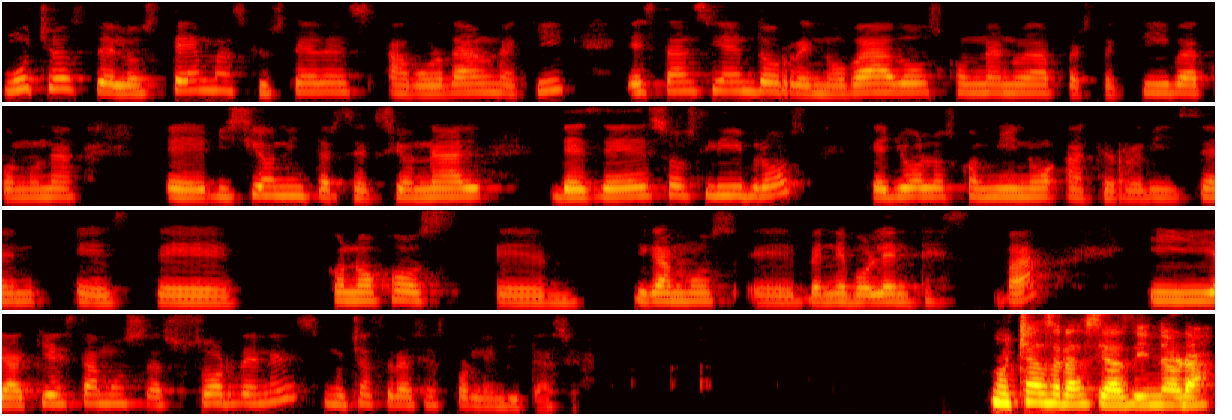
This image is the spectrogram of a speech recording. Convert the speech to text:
muchos de los temas que ustedes abordaron aquí están siendo renovados con una nueva perspectiva, con una eh, visión interseccional desde esos libros que yo los conmino a que revisen este, con ojos, eh, digamos, benevolentes, ¿va? Y aquí estamos a sus órdenes. Muchas gracias por la invitación. Muchas gracias, Dinora.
